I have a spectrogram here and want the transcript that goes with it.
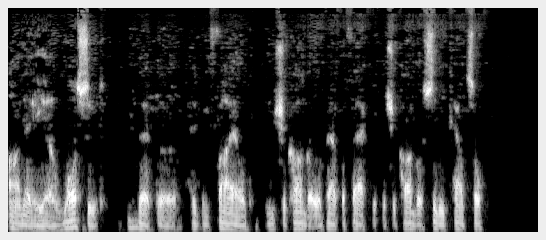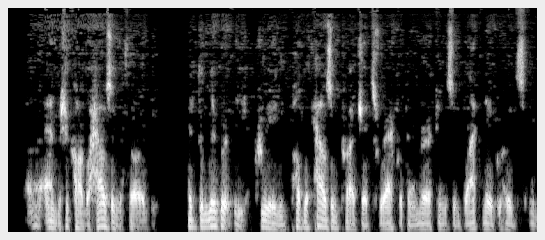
on a uh, lawsuit that uh, had been filed in Chicago about the fact that the Chicago City Council uh, and the Chicago Housing Authority had deliberately created public housing projects for African Americans in black neighborhoods and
